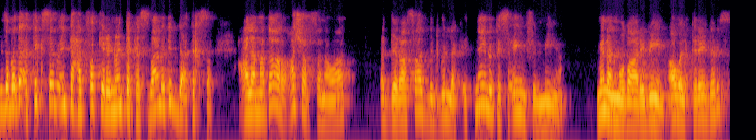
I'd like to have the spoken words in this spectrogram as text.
إذا بدأت تكسب أنت حتفكر إنه أنت كسبان وتبدأ تخسر. على مدار عشر سنوات الدراسات بتقول لك 92% من المضاربين أو ال traders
